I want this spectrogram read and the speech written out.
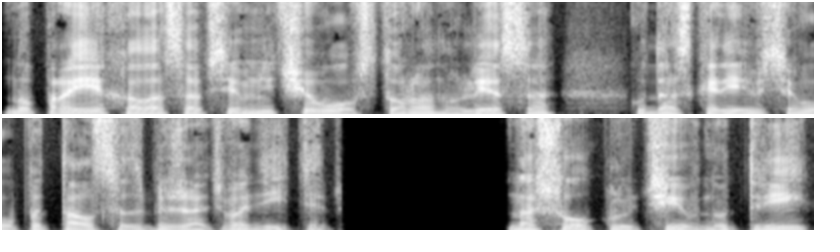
но проехала совсем ничего в сторону леса, куда, скорее всего, пытался сбежать водитель. Нашел ключи внутри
